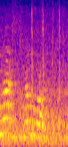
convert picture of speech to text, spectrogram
Come on, come on.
